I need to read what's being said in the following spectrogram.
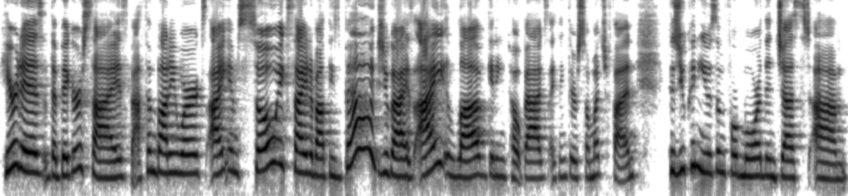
here it is, the bigger size, Bath and Body Works. I am so excited about these bags, you guys. I love getting tote bags. I think they're so much fun because you can use them for more than just um,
